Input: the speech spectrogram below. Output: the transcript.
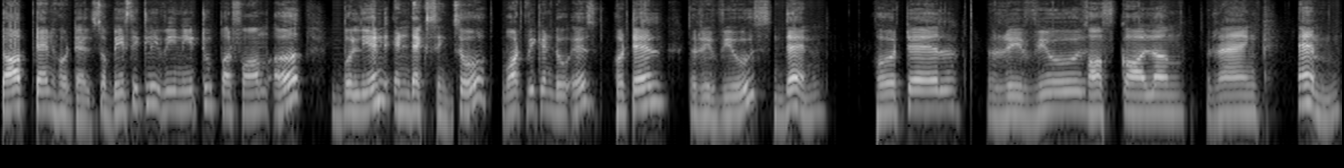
top 10 hotels. So basically we need to perform a boolean indexing. So what we can do is hotel reviews, then hotel reviews of column rank M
